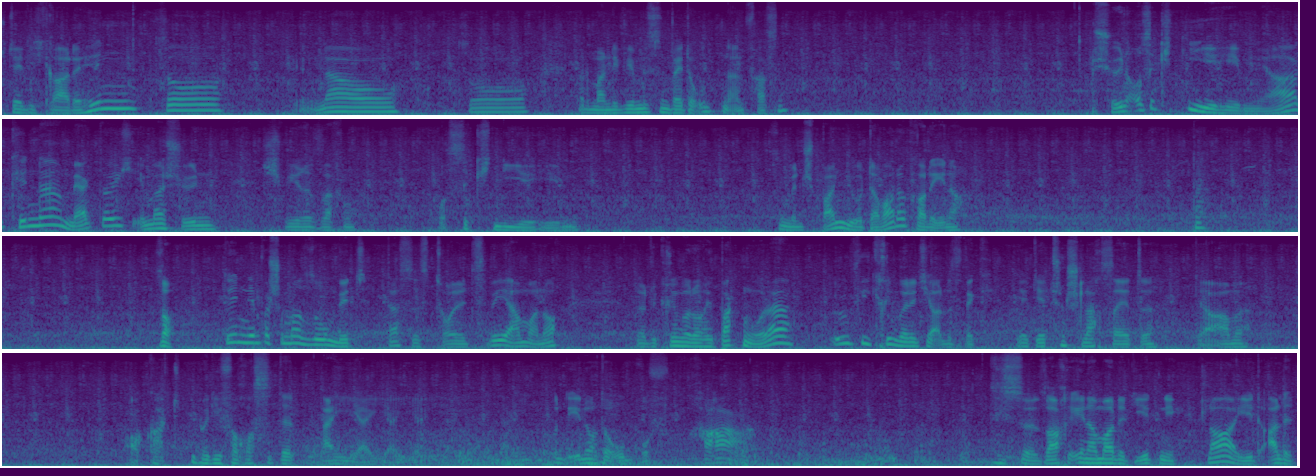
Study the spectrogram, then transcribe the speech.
Stell dich gerade hin. So. Genau. So. Warte mal, wir müssen weiter unten anfassen. Schön aus den Knie heben, ja, Kinder? Merkt euch, immer schön schwere Sachen aus den Knie heben. So, mit Spanio, da war doch gerade einer. Da. So, den nehmen wir schon mal so mit. Das ist toll. Zwei haben wir noch. Die kriegen wir doch gebacken, oder? Irgendwie kriegen wir das hier alles weg. Der hat jetzt schon Schlagseite, der Arme. Oh Gott, über die verrostete... Eieieiei. Und eh noch der oben drauf. Ha. Siehst du, sag einer mal, das geht nicht. Klar, geht alles.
